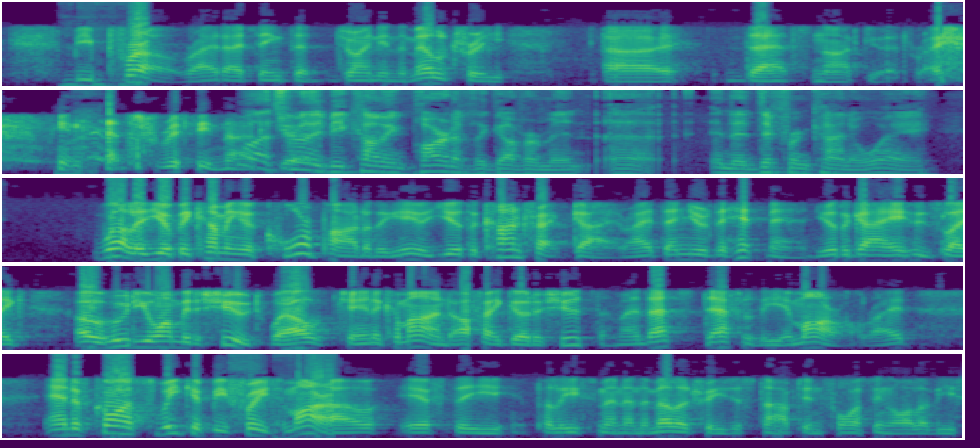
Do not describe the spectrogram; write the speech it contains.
be pro. Right? I think that joining the military uh, that's not good, right? I mean, that's really not. Well, it's good. really becoming part of the government uh, in a different kind of way. Well, you're becoming a core part of the. You're the contract guy, right? Then you're the hitman. You're the guy who's like, "Oh, who do you want me to shoot?" Well, chain of command. Off I go to shoot them, and that's definitely immoral, right? And of course, we could be free tomorrow if the policemen and the military just stopped enforcing all of these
